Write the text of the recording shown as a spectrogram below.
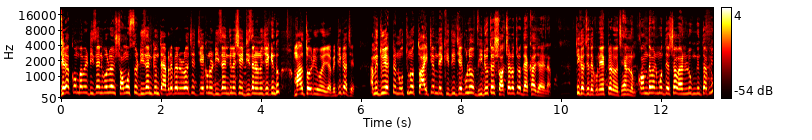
যেরকম ভাবে ডিজাইন বলবেন, সমস্ত ডিজাইন কিন্তু অ্যাভেলেবেল রয়েছে। যে কোনো ডিজাইন দিলে সেই ডিজাইন অনুযায়ী কিন্তু মাল তৈরি হয়ে যাবে, ঠিক আছে? আমি দুই একটা নতুনত্ব আইটেম দেখিয়ে দিই, যেগুলো ভিডিওতে সচরাচর দেখা যায় না। ঠিক আছে, দেখুন, একটা রয়েছে হ্যান্ডলুম কম দামের মধ্যে সব হ্যান্ডলুম কিন্তু আপনি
